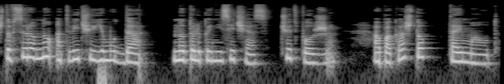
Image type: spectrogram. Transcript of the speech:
что все равно отвечу ему «да», но только не сейчас, чуть позже. А пока что тайм-аут.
